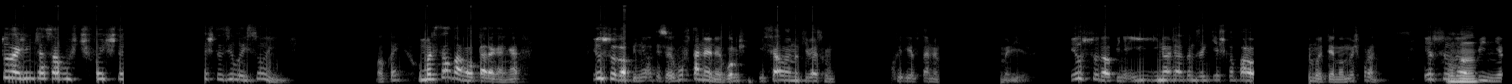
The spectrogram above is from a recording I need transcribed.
Toda a gente já sabe os desfechos destas eleições. Ok? O Marcelo vai voltar a ganhar. Eu sou da opinião, atenção, eu vou votar na Ana Gomes e se ela não tivesse concorrido, ia votar na Marisa. Eu sou da opinião, e, nós já estamos aqui a escapar ao meu tema, mas pronto. Eu sou da Uhum. opinião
